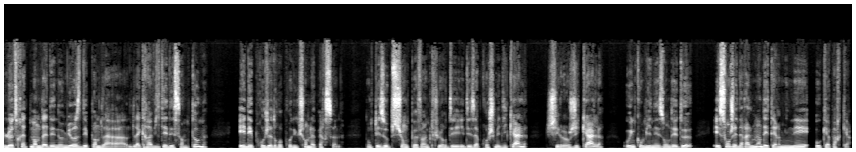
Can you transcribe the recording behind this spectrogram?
Le traitement de l'adénomiose dépend de la, gravité des symptômes et des projets de reproduction de la personne. Donc les options peuvent inclure des, approches médicales, chirurgicales ou une combinaison des deux et sont généralement déterminées au cas par cas.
